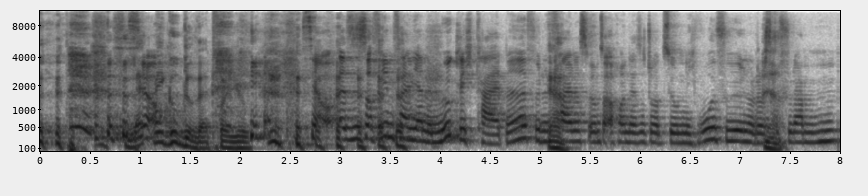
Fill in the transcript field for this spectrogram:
Let ja me auch- Google that for you. ist ja, auch- also es ist auf jeden Fall ja eine Möglichkeit, ne? für den Ja. Fall, dass wir uns auch in der Situation nicht wohlfühlen oder das Ja. Gefühl haben, hm,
